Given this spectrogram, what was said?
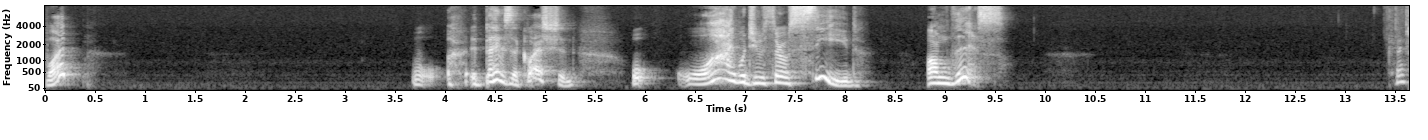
what? It begs the question why would you throw seed on this? Okay.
